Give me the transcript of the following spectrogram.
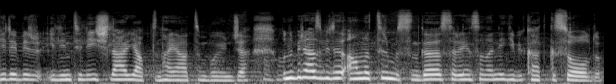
birebir ilintili işler yaptın hayatın boyunca. Bunu biraz bize anlatır mısın? Galatasaray'ın sana ne gibi katkısı oldu?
